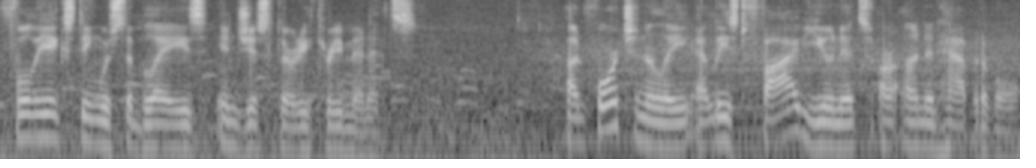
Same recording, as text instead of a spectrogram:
fully extinguished the blaze in just 33 minutes. Unfortunately, at least five units are uninhabitable,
